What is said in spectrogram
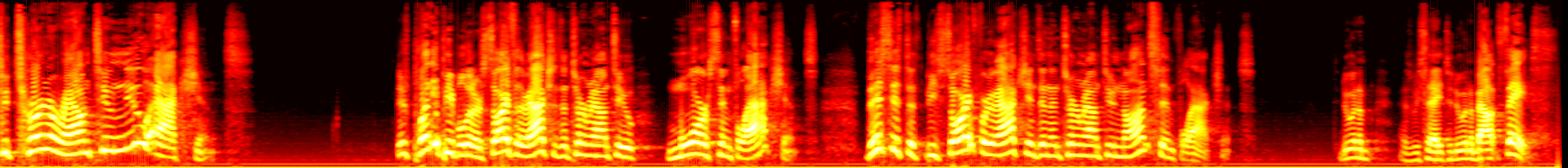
to turn around to new actions. There's plenty of people that are sorry for their actions and turn around to more sinful actions. This is to be sorry for your actions and then turn around to non sinful actions. To do an, as we say, to do an about face.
